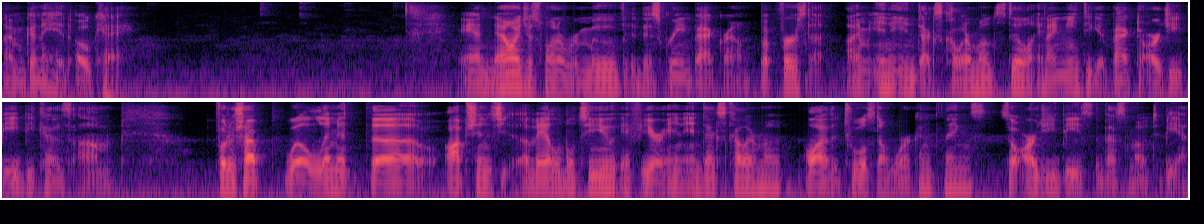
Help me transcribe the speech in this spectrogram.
I'm going to hit OK. And now I just want to remove this green background. But first, I'm in index color mode still, and I need to get back to RGB because um, Photoshop will limit the options available to you if you're in index color mode. A lot of the tools don't work on things, so RGB is the best mode to be in.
